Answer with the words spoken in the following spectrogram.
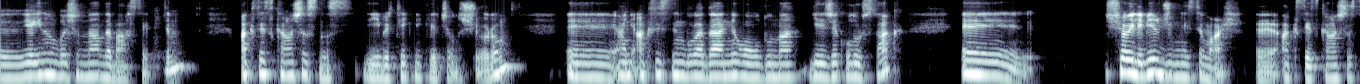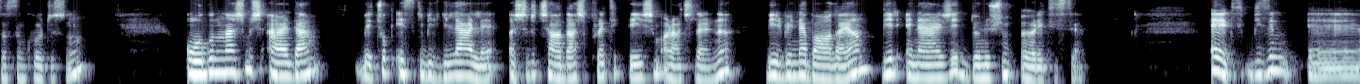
yayının başından da bahsettim. Access Consciousness diye bir teknikle çalışıyorum. E, hani Access'in burada ne olduğuna gelecek olursak e, şöyle bir cümlesi var e, Access Consciousness'ın kurucusunun. Olgunlaşmış erdem ve çok eski bilgilerle aşırı çağdaş pratik değişim araçlarını birbirine bağlayan bir enerji dönüşüm öğretisi. Evet, bizim e,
